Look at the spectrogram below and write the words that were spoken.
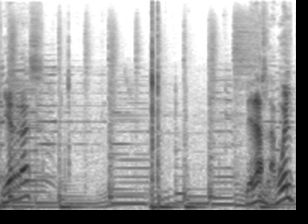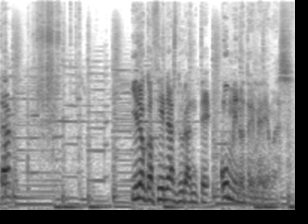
Cierras le das la vuelta y lo cocinas durante un minuto y medio más.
